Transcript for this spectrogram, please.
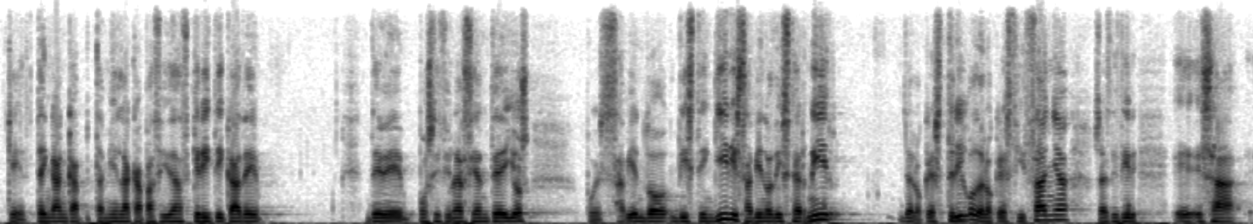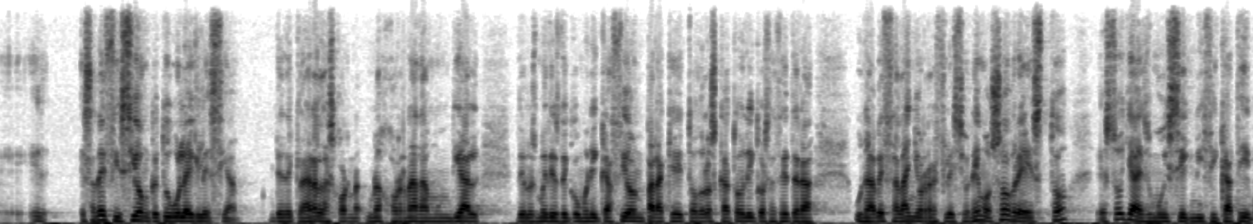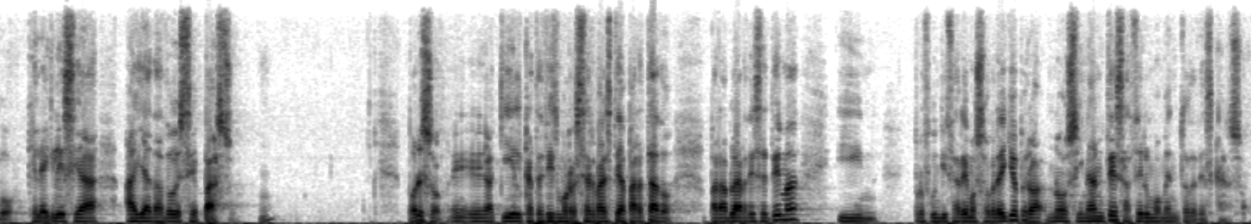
que tengan también la capacidad crítica de, posicionarse ante ellos, pues sabiendo distinguir y sabiendo discernir de lo que es trigo, de lo que es cizaña, o sea, es decir, esa, eh, esa decisión que tuvo la Iglesia de declarar una jornada mundial de los medios de comunicación para que todos los católicos, etcétera, una vez al año reflexionemos sobre esto, eso ya es muy significativo que la Iglesia haya dado ese paso. Por eso, eh, eh, aquí el Catecismo reserva este apartado para hablar de ese tema y profundizaremos sobre ello, pero no sin antes hacer un momento de descanso.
